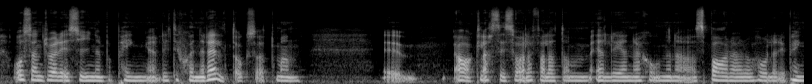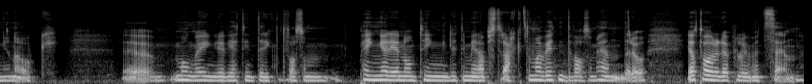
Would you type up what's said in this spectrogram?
Och sen tror jag det är synen på pengar lite generellt också, att man, eh, ja klassiskt så i alla fall att de äldre generationerna sparar och håller i pengarna och Eh, många yngre vet inte riktigt vad som, pengar är någonting lite mer abstrakt och man vet inte vad som händer. Och jag tar det där problemet sen.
